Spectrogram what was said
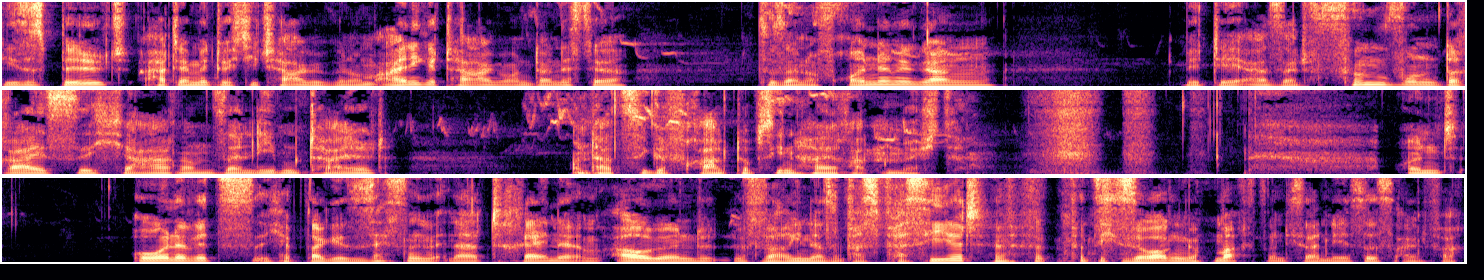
Dieses Bild hat er mit durch die Tage genommen, einige Tage, und dann ist er zu seiner Freundin gegangen, mit der er seit 35 Jahren sein Leben teilt, und hat sie gefragt, ob sie ihn heiraten möchte. Und ohne Witz, ich habe da gesessen mit einer Träne im Auge und Farina so, was passiert? hat sich Sorgen gemacht. Und ich sage, nee, es ist einfach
